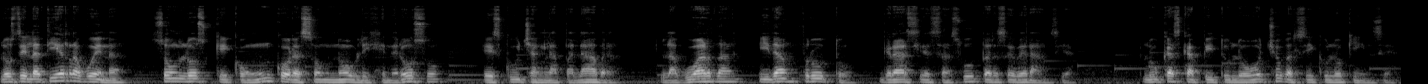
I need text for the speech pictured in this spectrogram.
Los de la tierra buena son los que con un corazón noble y generoso escuchan la palabra, la guardan y dan fruto gracias a su perseverancia. Lucas capítulo 8 versículo 15.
